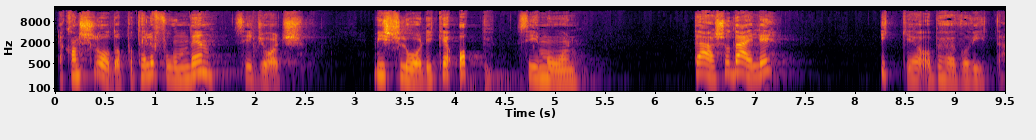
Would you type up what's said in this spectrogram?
Jeg kan slå det opp på telefonen din, sier George. Vi slår det ikke opp, sier moren. Det er så deilig ikke å behøve å vite.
